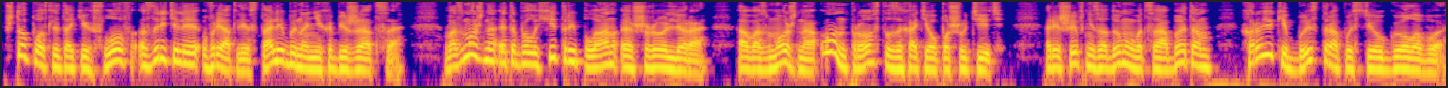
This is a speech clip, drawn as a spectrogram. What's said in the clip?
что после таких слов зрители вряд ли стали бы на них обижаться. Возможно, это был хитрый план Эш-роллера, а возможно, он просто захотел пошутить. Решив не задумываться об этом, Харуюки быстро опустил голову.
